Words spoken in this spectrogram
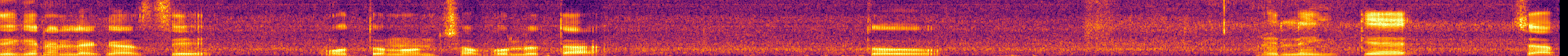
যেখানে লেখা আছে উত্তোলন সফলতা। তো লিঙ্কে চাপ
